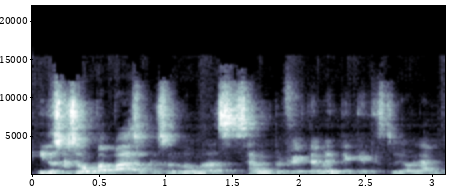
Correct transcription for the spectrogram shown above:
Y los que son papás o que son mamás saben perfectamente de qué te estoy hablando.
